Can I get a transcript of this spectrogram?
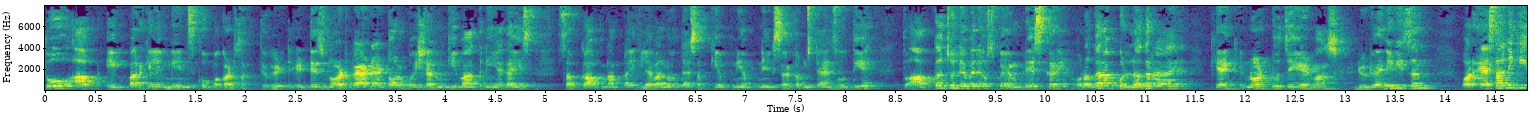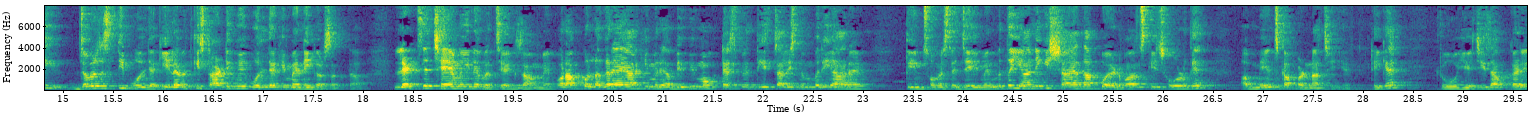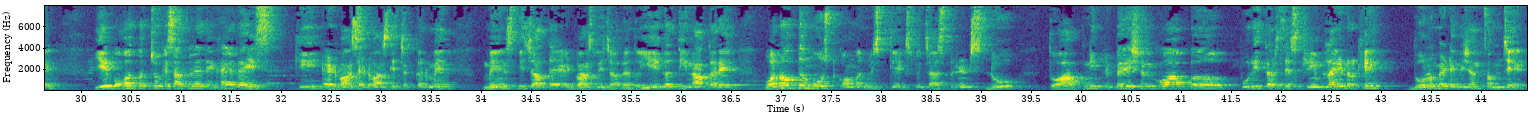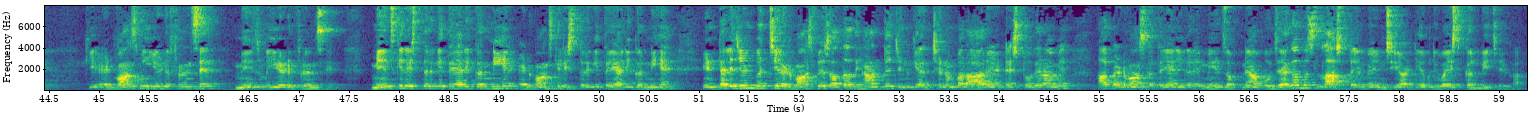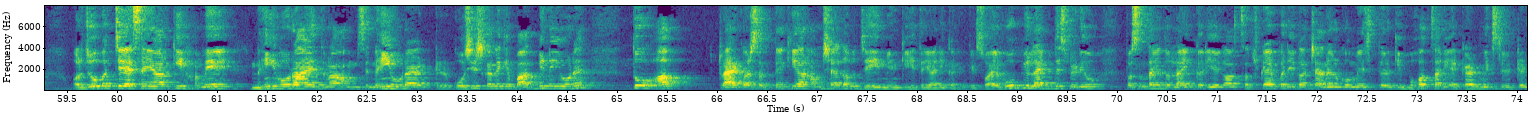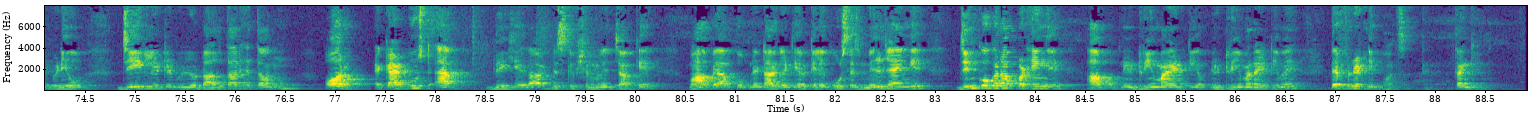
तो आप एक बार के लिए मेंस को पकड़ सकते हो। It it is not bad at all कोई शर्म की बात नहीं है गाइस सबका अपना अपना एक लेवल होता है, सबकी अपनी अपनी एक सर्कमस्टेंस होती है। तो आपका जो लेवल है, उसको एम्ब्रेस करें। और अगर आपको लग रहा है कि I can not do JEE advance due to any reason और ऐसा नहीं कि ज़बरदस्ती बोल दिया कि इलेवंथ की स्टार्टिंग में बोल दिया कि मैं नहीं कर सकता। लेट से छह महीने बच्चे एग्ज़ाम में, और आपको लग रहा है यार कि मेरे अभी भी मॉक टेस्ट में तीस चालीस नंबर ही आ रहे हैं, तीन सौ में से जेई मेन में तो यानी कि शायद आपको एडवांस की छोड़ के अब मेन्स का पढ़ना चाहिए, ठीक है? तो ये चीज़ आप करें। ये बहुत बच्चों के साथ मैंने देखा है गाइस कि एडवांस एडवांस के चक्कर में मेंस भी जाता है एडवांस भी जाता है। तो ये गलती ना करें। One of the most common mistakes which aspirants do तो अपनी प्रिपरेशन को आप पूरी तरह से स्ट्रीमलाइन रखें। दोनों में डिविजन समझें कि एडवांस में ये डिफरेंस है मेन्स में ये डिफरेंस है। मेंस के लिए इस तरह की तैयारी करनी है, एडवांस के लिए इस तरह की तैयारी करनी है। इंटेलिजेंट बच्चे एडवांस पे ज़्यादा ध्यान दें, जिनके अच्छे नंबर आ रहे हैं टेस्ट वगैरह में, आप एडवांस का तैयारी करें, मेंस अपने आप हो जाएगा, बस लास्ट टाइम में एनसीआरटी अब रिवाइज कर लीजिएगा। और जो बच्चे ऐसे हैं यार कि हमें नहीं हो रहा है इतना, हमसे नहीं हो रहा है कोशिश करने के बाद भी नहीं हो रहा है तो आप ट्राई कर सकते हैं कि यार हम शायद अब जेई मेन की ही तैयारी करेंगे। So I hope you like this video पसंद आए तो लाइक करिएगा सब्सक्राइब करिएगा चैनल को मैं इस तरह की बहुत सारी academics related video JEE related video डालता रहता हूँ। और अकेडबूस्ट ऐप देखिएगा डिस्क्रिप्शन में जाके। वहाँ पे आपको अपने टारगेट ईयर के लिए कोर्सेज मिल जाएँगे, जिनको अगर आप पढ़ेंगे, आप अपनी ड्रीम आई अपनी ड्रीम एन में डेफिनेटली पहुँच सकते हैं। Thank you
